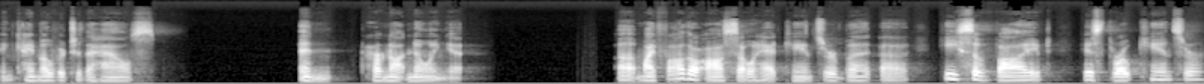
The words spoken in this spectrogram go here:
and came over to the house and her not knowing it. Uh, my father also had cancer, but uh, he survived his throat cancer,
